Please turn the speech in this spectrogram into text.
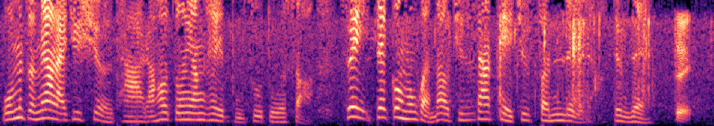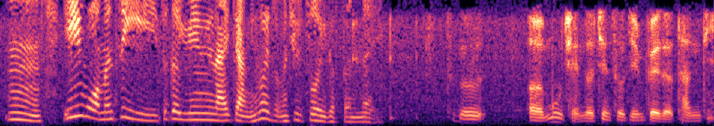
我们怎么样来去 share 它，然后中央可以补助多少？所以在共同管道，其实它可以去分类啊，对不对？对。嗯，以我们自己这个云林来讲，你会怎么去做一个分类？这个呃，目前的建设经费的摊体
